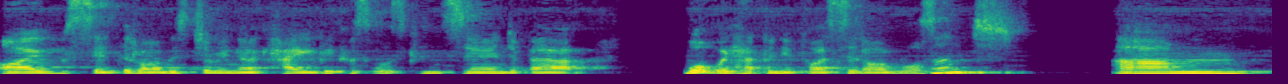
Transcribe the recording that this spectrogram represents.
I said that I was doing okay because I was concerned about what would happen if I said I wasn't." Um,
